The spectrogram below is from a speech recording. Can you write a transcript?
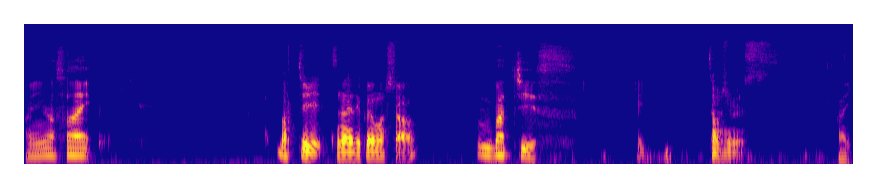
買いなさい。バッチリ繋いでくれました？うんバッチリです。楽しみです。はい。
